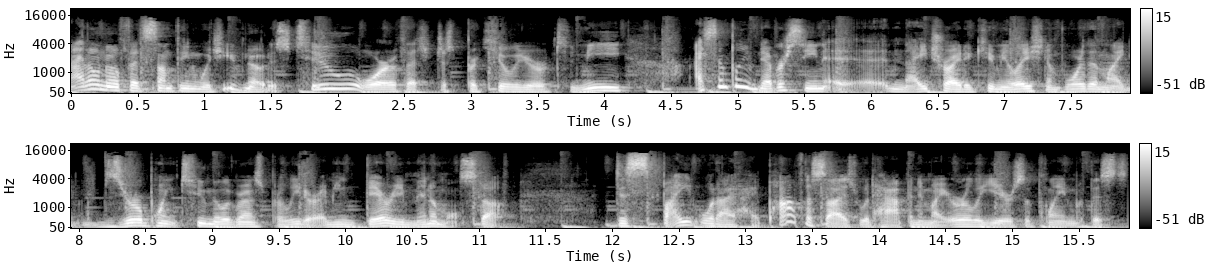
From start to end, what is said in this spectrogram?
I don't know if that's something which you've noticed too, or if that's just peculiar to me. I simply have never seen a nitrite accumulation of more than like 0.2 milligrams per liter. I mean, very minimal stuff. Despite what I hypothesized would happen in my early years of playing with this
